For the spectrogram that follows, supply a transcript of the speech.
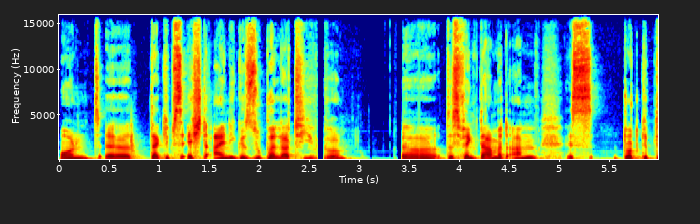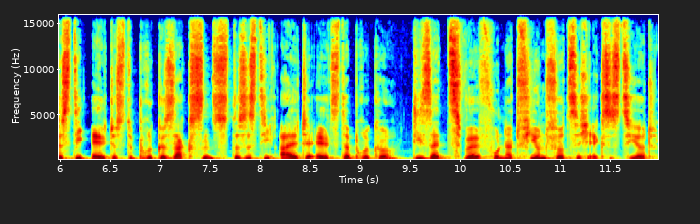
Und da gibt es echt einige Superlative. Das fängt damit an, es Dort gibt es die älteste Brücke Sachsens, das ist die alte Elsterbrücke, die seit 1244 existiert.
